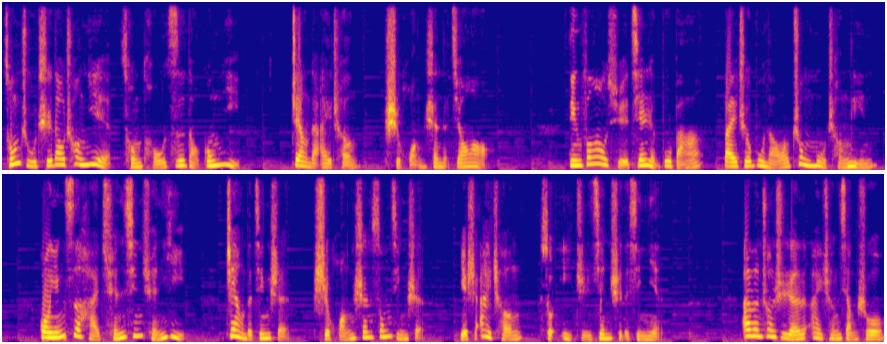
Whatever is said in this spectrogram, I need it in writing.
从主持到创业，从投资到公益，这样的爱城是黄山的骄傲。顶风傲雪，坚韧不拔；百折不挠，众目成林；广迎四海，全心全意。这样的精神是黄山松精神，也是爱城所一直坚持的信念。艾问创始人艾诚想说：“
